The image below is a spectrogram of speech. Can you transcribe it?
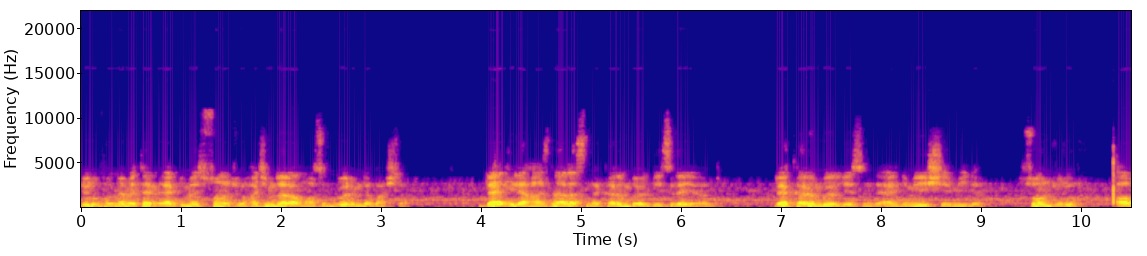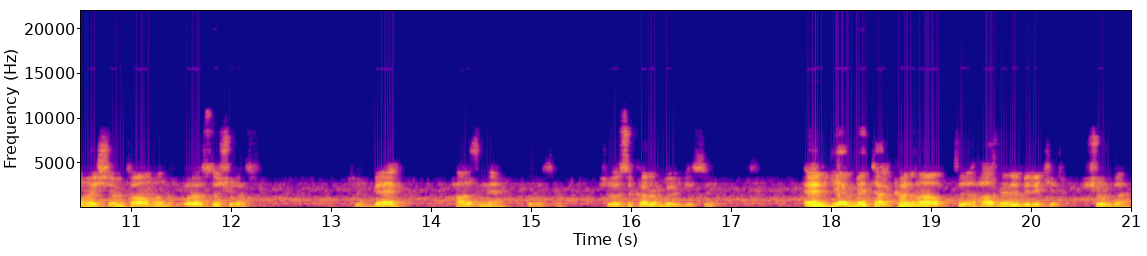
Cürufun ve metalin ergimesi sonucu hacim daralması bu bölümde başlar. Bel ile hazne arasında karın bölgesi de yer alır. Ve karın bölgesinde ergime işlemiyle son cüruf alma işlemi tamamlanır. Orası da şurası. Şu bel, hazne burası. Şurası karın bölgesi. Ergen metal karın altı haznede birikir. Şurada.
